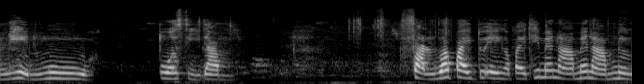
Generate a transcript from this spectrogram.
ันเห็นงู ตัวสีดำฝันว่าไปตัวเองอะไปที่แม่น้ำแม่น้ำหนึ่ง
